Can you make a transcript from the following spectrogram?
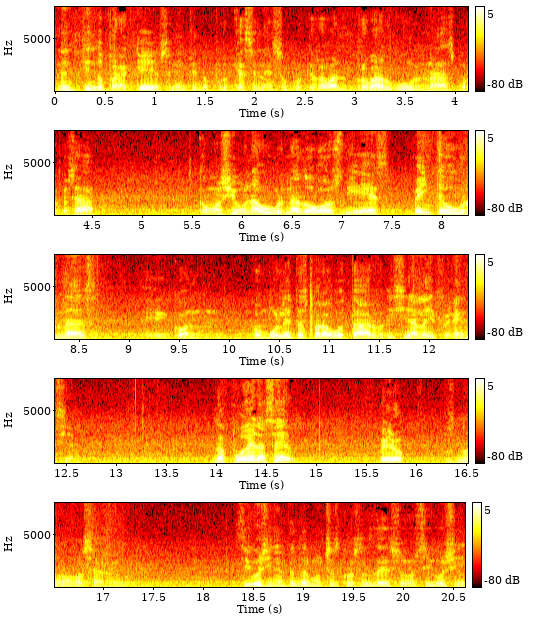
No entiendo para qué, o sea, no entiendo por qué hacen eso, porque roban robar urnas, porque, o sea, como si una urna, dos, diez, veinte urnas eh, con, con boletas para votar hicieran la diferencia. La pueden hacer, pero pues no, o sea, sigo sin entender muchas cosas de eso, sigo sin,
